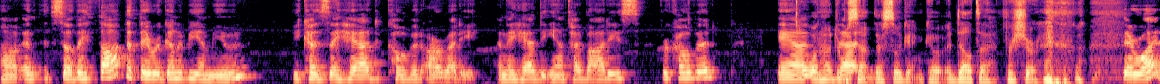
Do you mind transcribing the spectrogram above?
Uh, and so they thought that they were going to be immune because they had COVID already and they had the antibodies for COVID. And 100%, they're still getting COVID, Delta for sure. they're what?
